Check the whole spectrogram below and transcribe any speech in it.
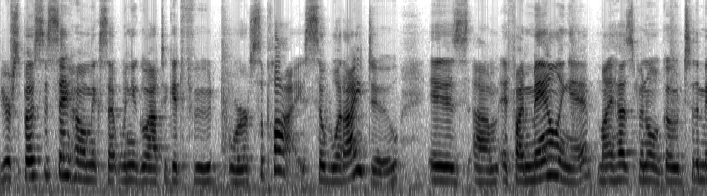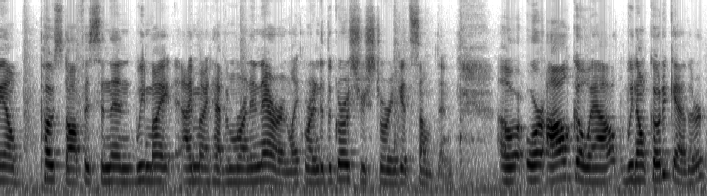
you're supposed to stay home except when you go out to get food or supplies. So what I do is um, if I'm mailing it, my husband will go to the mail post office and then we might, I might have him run an errand, like run to the grocery store and get something. Or, or I'll go out, we don't go together,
